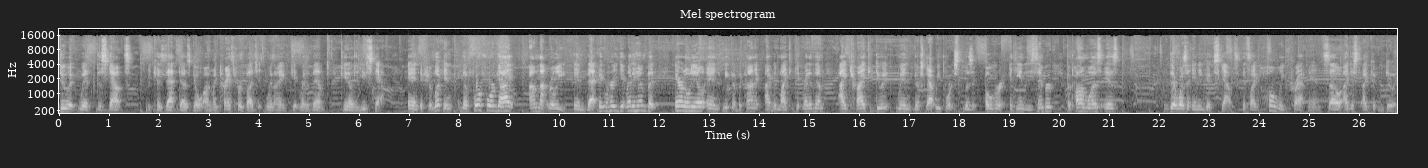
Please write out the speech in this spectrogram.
do it with the scouts because that does go on my transfer budget when I get rid of them, you know, the youth staff. And if you're looking, the 4-4 guy, I'm not really in that big of a hurry to get rid of him, but Aaron O'Neill and Mika Baconic, I would like to get rid of them. I tried to do it when their scout report was over at the end of December. The problem was is there wasn't any good scouts. It's like holy crap, man. So I just I couldn't do it.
